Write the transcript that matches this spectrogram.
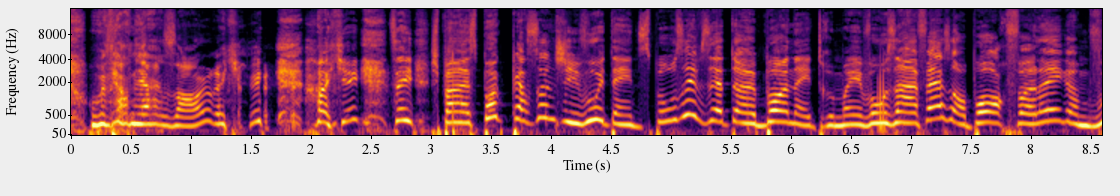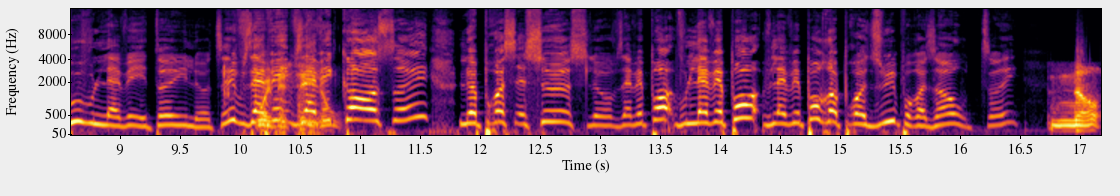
aux dernières heures. OK? OK? Tu sais, je pense pas que personne chez vous est indisposé. Vous êtes un bon être humain. Vos enfants sont pas orphelins comme vous, vous l'avez été, là. Vous avez, vous avez cassé le processus, là. Vous avez pas, vous l'avez pas, vous l'avez pas reproduit pour eux autres, tu sais. Non,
